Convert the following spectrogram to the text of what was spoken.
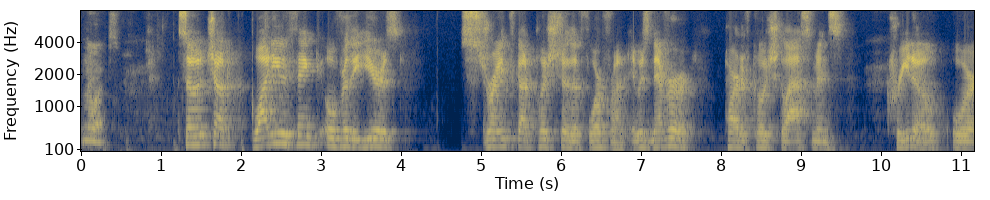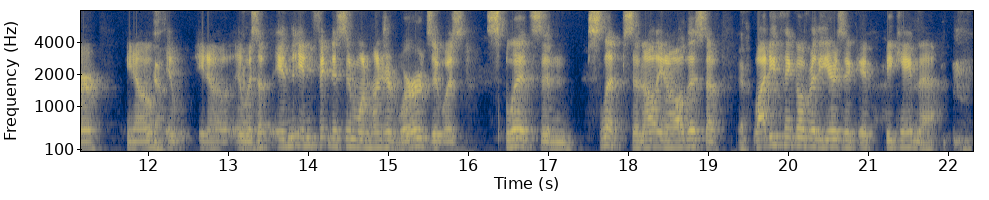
no worries. So, Chuck, why do you think over the years strength got pushed to the forefront? It was never part of Coach Glassman's credo or you know, yeah. it you know it was uh, in in fitness in 100 words. It was splits and slips and all you know all this stuff. Yeah. Why do you think over the years it, it became that?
